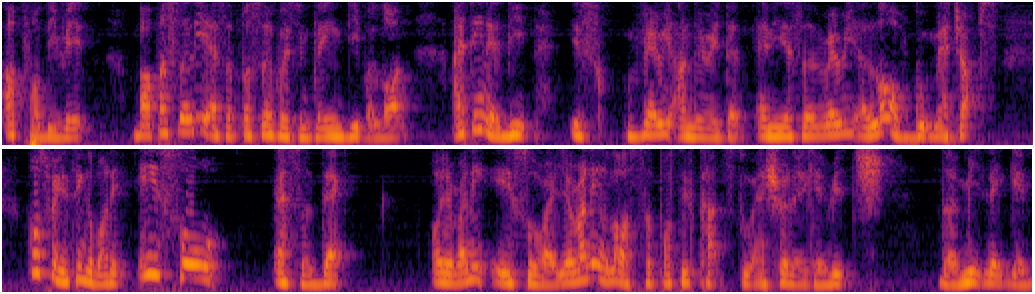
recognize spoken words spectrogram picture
up for debate. But personally, as a person who has been playing Deep a lot, I think that Deep is very underrated and he has a very a lot of good matchups. Because when you think about it, ASO as a deck or you're running ASO, right, you're running a lot of supportive cards to ensure that you can reach the mid-late game,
